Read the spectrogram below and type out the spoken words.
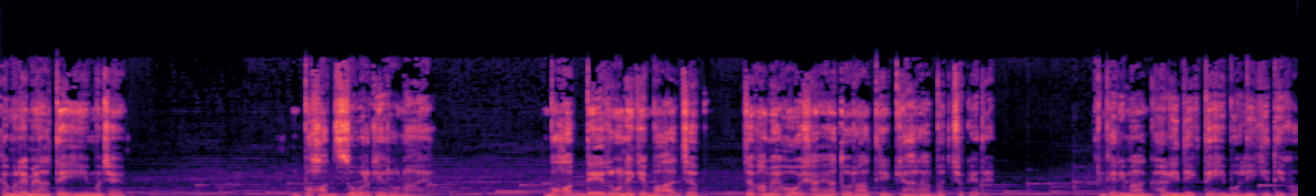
कमरे में आते ही मुझे बहुत ज़ोर के रोना आया। बहुत देर रोने के बाद जब जब हमें होश आया तो रात के ग्यारह बज चुके थे। गरिमा घड़ी देखते ही बोली कि देखो,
